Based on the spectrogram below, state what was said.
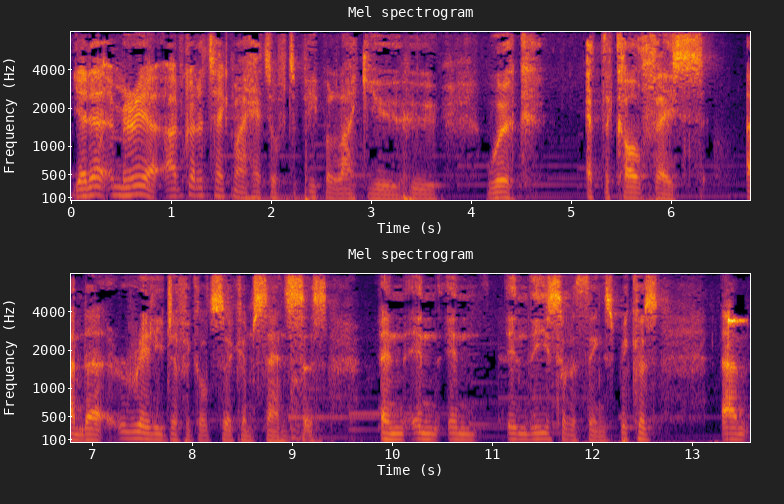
Yeah, Maria, I've got to take my hat off to people like you who work at the coalface under really difficult circumstances in in in in these sort of things because um,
